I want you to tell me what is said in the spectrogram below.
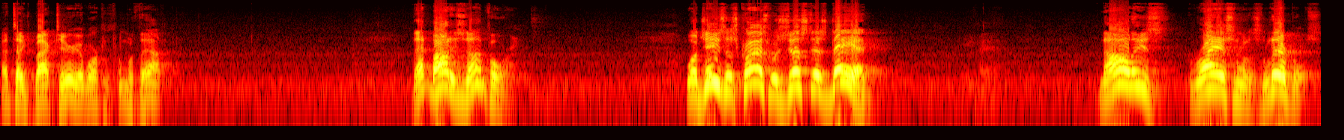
That takes bacteria working from without. That body's done for. Well, Jesus Christ was just as dead. Now, all these rationalists, liberals,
